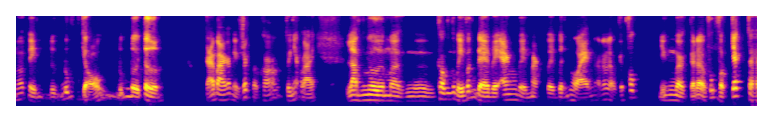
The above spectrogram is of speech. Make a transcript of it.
nó tìm được đúng chỗ đúng đối tượng cả ba cái này rất là khó. Tôi nhắc lại làm người mà ừ, không có bị vấn đề về ăn về mặt về bệnh hoạn đó là cái phúc. Nhưng mà cái đó là phúc vật chất thôi.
